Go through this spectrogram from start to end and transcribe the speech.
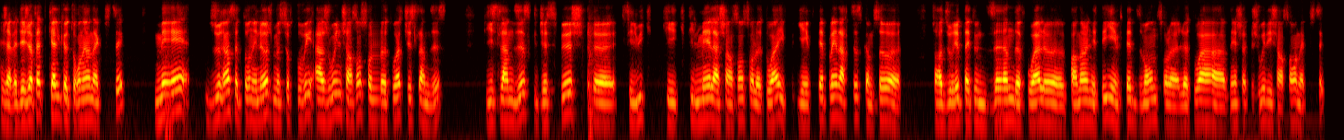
J'avais déjà fait quelques tournées en acoustique, mais durant cette tournée-là, je me suis retrouvé à jouer une chanson sur le toit de Slam Disc. Puis Slam Disc, Jesse Fish, euh, c'est lui qui, filmait la chanson sur le toit. Il, invitait plein d'artistes comme ça. Euh, ça a duré peut-être une dizaine de fois. Là. Pendant un été, il invitait du monde sur le toit à venir jouer des chansons en acoustique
